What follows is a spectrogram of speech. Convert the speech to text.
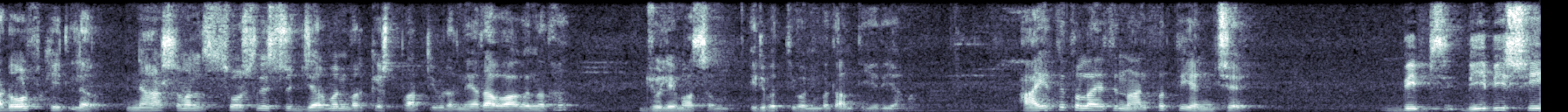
Adolf Hitler National Socialist German Workers പാർട്ടിയുടെ നേതാവാകുന്നത് ജൂലൈ മാസം ഇരുപത്തി ഒൻപതാം തീയതിയാണ്. ആയിരത്തി തൊള്ളായിരത്തി നാൽപ്പത്തി അഞ്ച് B B C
